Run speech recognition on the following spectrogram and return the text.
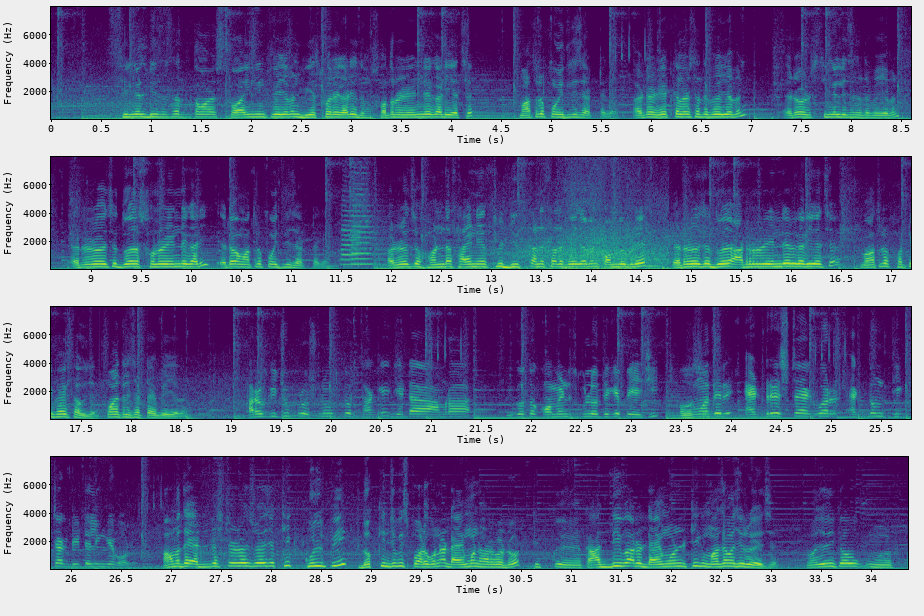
সিঙ্গেল ডিসের সাথে তোমার ছ ইঞ্জিন পেয়ে যাবেন বিএস ফোরের গাড়ি, সতেরো রেঞ্জের গাড়ি আছে। মাত্র পঁয়ত্রিশ হাজার টাকা। আর এটা রেড কালারের সাথে পেয়ে যাবেন। এটাও সিঙ্গেল ডিসের সাথে পেয়ে যাবেন। এটা রয়েছে দু হাজার ষোলো রেঞ্জের গাড়ি। এটাও মাত্র পঁয়ত্রিশ হাজার টাকা। আর রয়েছে হন্ডা সাইন এসপি ডিসকানের সাথে পেয়ে যাবেন কম্বো ব্রেক এটা রয়েছে দু হাজার আঠেরো রেঞ্জের গাড়ি আছে। মাত্র ফর্টি ফাইভ থাউজেন্ড পঁয়তাল্লিশ হাজার টাকা পেয়ে যাবেন। আরও কিছু প্রশ্ন উত্তর থাকে যেটা আমরা বিগত কমেন্টসগুলো থেকে পেয়েছি। তোমাদের অ্যাড্রেসটা একবার একদম ঠিকঠাক ডিটেলিংয়ে বলো। আমাদের অ্যাড্রেসটা রয়েছে রয়েছে ঠিক কুলপি দক্ষিণ চব্বিশ পরগনা ডায়মন্ড হারবার রোড ঠিক কাকদ্বীপ আর ডায়মন্ড ঠিক মাঝামাঝি রয়েছে। তোমার যদি কেউ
